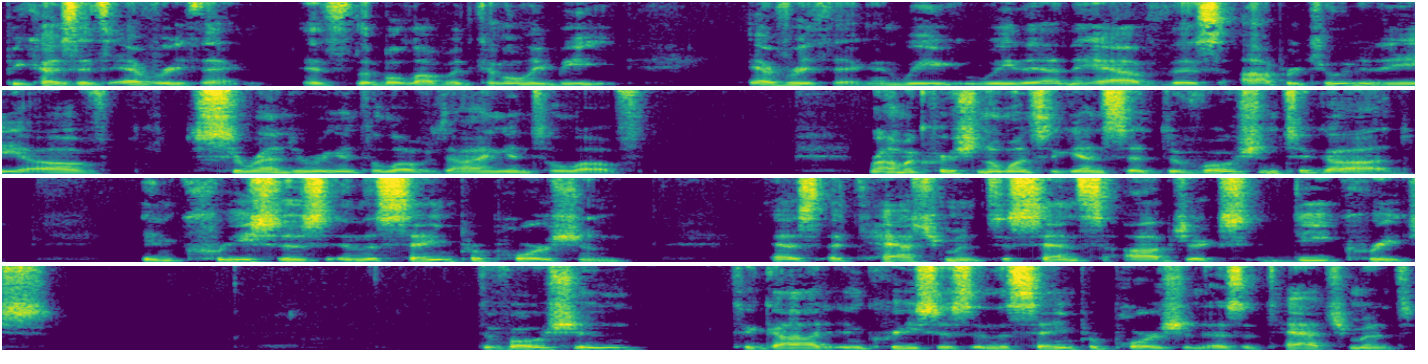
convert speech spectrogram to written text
because it's everything. It's the beloved can only be everything, and we we then have this opportunity of surrendering into love, dying into love. Ramakrishna once again said, "Devotion to God." Increases in the same proportion as attachment to sense objects decrease. Devotion to God increases in the same proportion as attachment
